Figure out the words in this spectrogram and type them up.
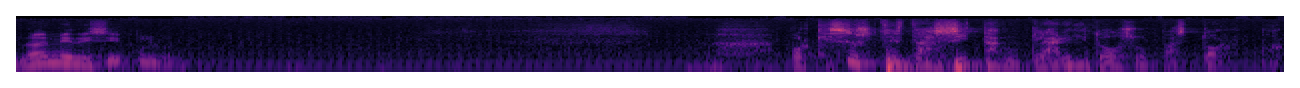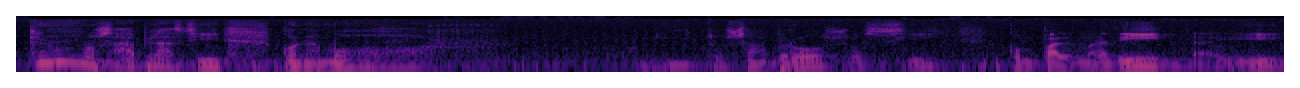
no es mi discípulo. ¿Por qué es usted así tan claridoso, pastor? ¿Por qué no nos habla así con amor? Bonito, sabroso, así, con palmadita y,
